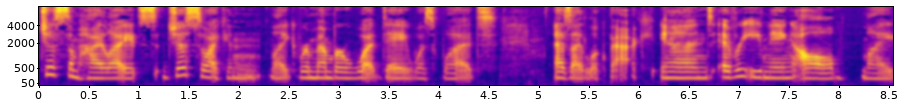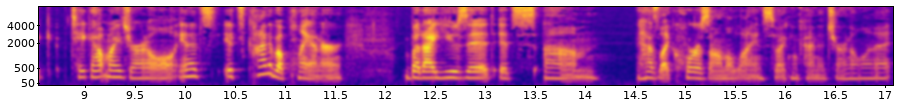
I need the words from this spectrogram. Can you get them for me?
just some highlights just so I can like remember what day was what as I look back. And every evening I'll like take out my journal and it's it's kind of a planner, but I use it it's um has like horizontal lines so I can kind of journal in it.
